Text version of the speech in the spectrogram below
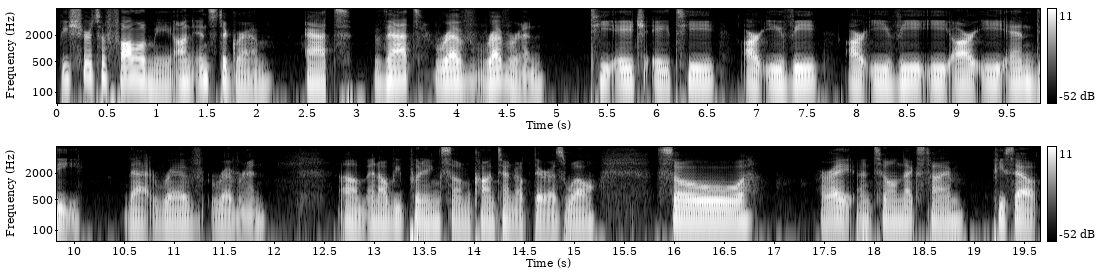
be sure to follow me on Instagram at that rev reverend t h a t r e v r e v e r e n d that Rev Reverend. Um, and I'll be putting some content up there as well. So, all right, until next time, peace out.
